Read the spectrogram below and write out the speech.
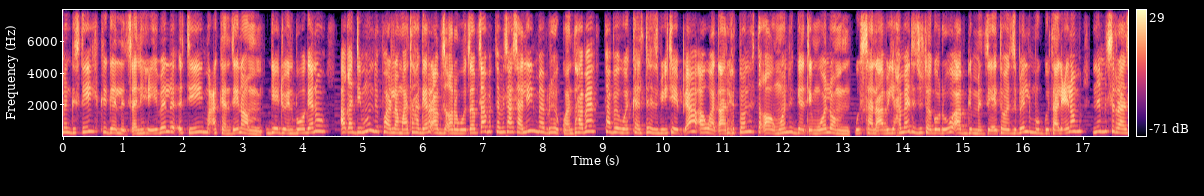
መንግስቲ ክገልጽ ጸኒሑ ይብል እቲ ማዕከን ዜና። ጌድዌን ብወገኑ ኣቐዲሙ ንፓርላማ እታ ሃገር ኣብ ዘቕረቦ ጸብጻብ ተመሳሳሊ መብርሂ እኳ እንተሃበ ካብ ወከልቲ ህዝቢ ኢትዮጵያ ኣዋጣሪ ሕቶን ተቓውሞን ገጢምዎ ኣሎ። ውሳነ ኣብይ ኣሕመድ ዝተጎድኡ ኣብ ግምት ዘየእተወ ዝብል ሙግት ኣልዒሎም ንምስራዝ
